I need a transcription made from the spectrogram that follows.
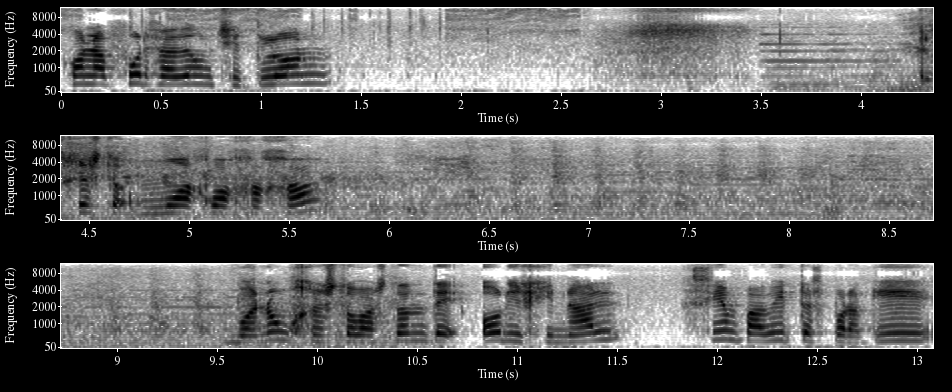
con la fuerza de un ciclón. El gesto muajuajaja. Bueno, un gesto bastante original. 100 pavitos por aquí.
